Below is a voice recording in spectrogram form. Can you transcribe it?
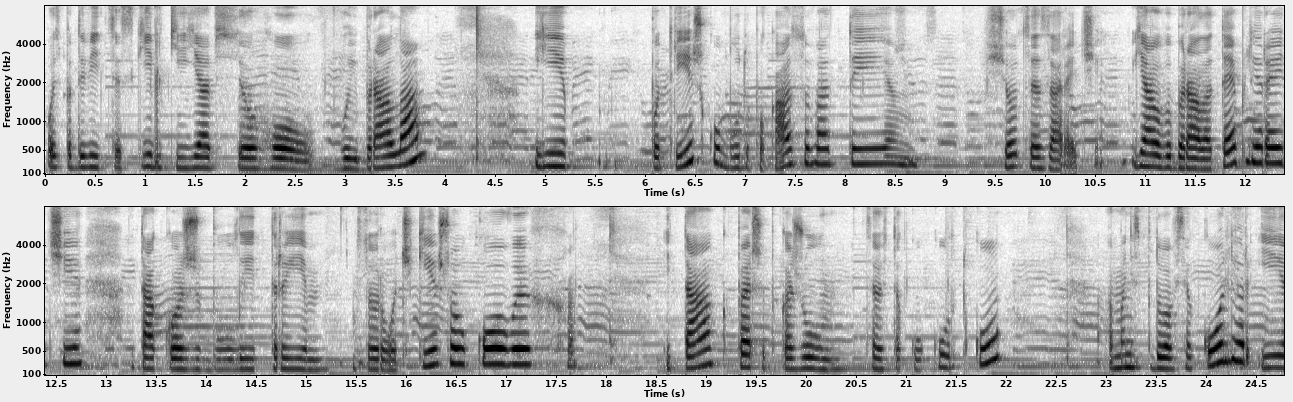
Ось подивіться, скільки я всього вибрала. І потрішку буду показувати, що це за речі. Я вибирала теплі речі, також були три сорочки шовкових. І так, перше покажу це ось таку куртку. Мені сподобався колір, і,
